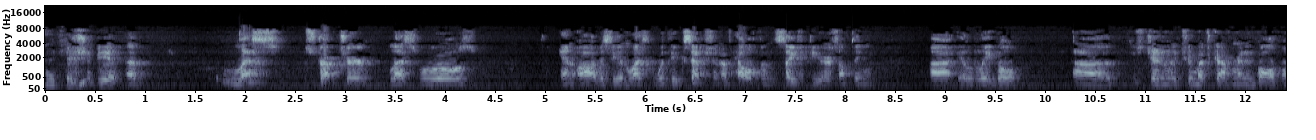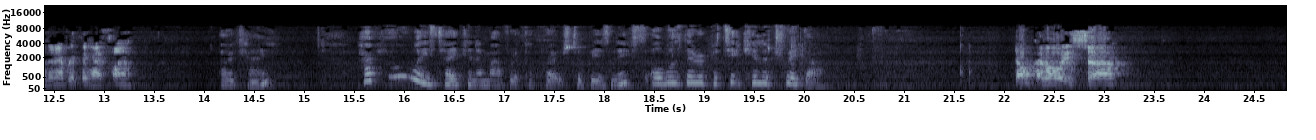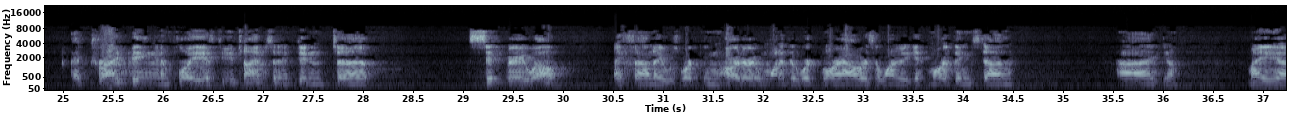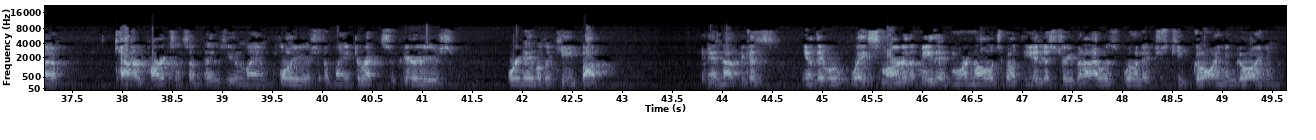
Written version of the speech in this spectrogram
There should be a, a less structure, less rules, and obviously, unless with the exception of health and safety or something uh, illegal, uh, there's generally too much government involvement in everything. I find. Okay. Have you always taken a maverick approach to business, or was there a particular trigger? No, I've always uh, I've tried being an employee a few times, and it didn't uh, sit very well. I found I was working harder. I wanted to work more hours. I wanted to get more things done. Uh, you know, my uh, counterparts and sometimes even my employers or my direct superiors weren't able to keep up, and not because you know they were way smarter than me. They had more knowledge about the industry, but I was willing to just keep going and going, and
